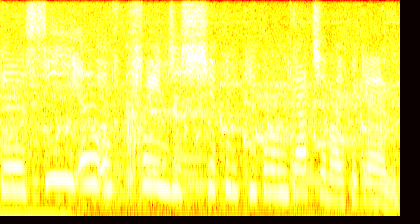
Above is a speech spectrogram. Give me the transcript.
The CEO of Cringe is shipping people on Gacha Life again.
